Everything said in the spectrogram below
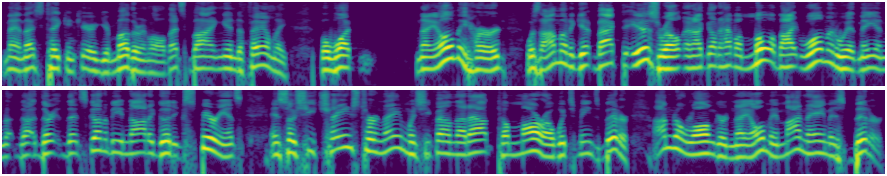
man, that's taking care of your mother in law. That's buying into family. But what Naomi heard was, I'm going to get back to Israel and I'm going to have a Moabite woman with me, and th- that's going to be not a good experience. And so she changed her name when she found that out to Mara, which means bitter. I'm no longer Naomi. My name is bitter.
